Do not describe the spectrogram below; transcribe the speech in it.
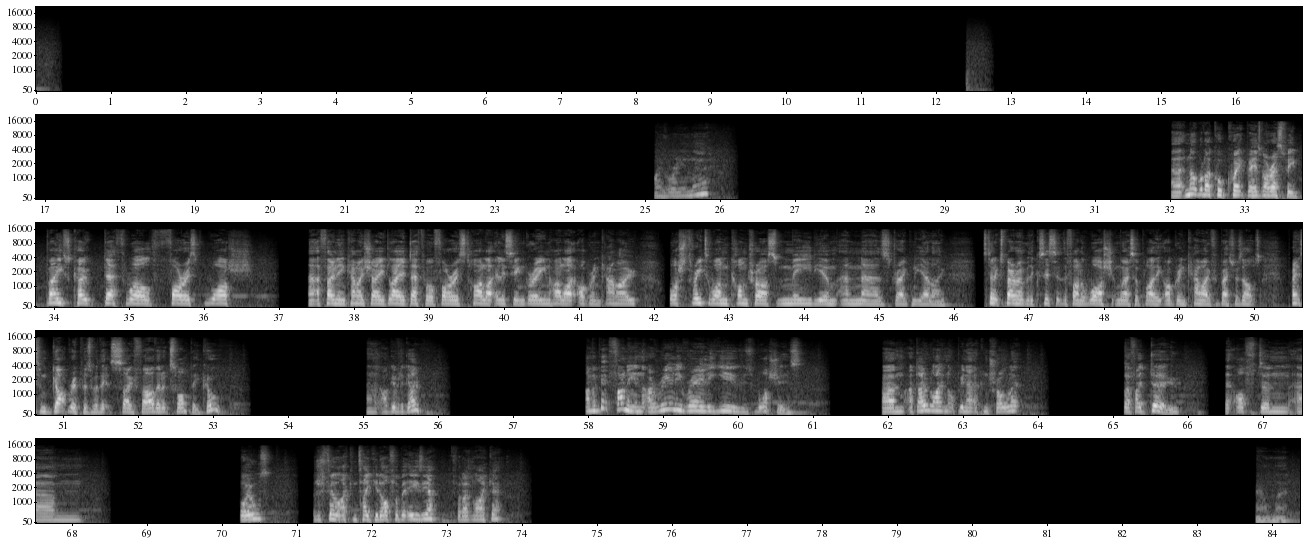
Ivory in there. Uh, not what I call quick, but here's my recipe. Base coat Deathworld Forest Wash. Uh, Athonian Camo Shade, layer Deathworld Forest, highlight Elysian Green, highlight Ogryn Camo, wash 3 to 1 contrast medium and Nazdreg Yellow. Still experiment with the consistency of the final wash and where to apply the Ogryn Camo for best results. Painted some Gutrippaz with it so far, they look swampy. Cool uh, I'll give it a go. I'm a bit funny in that I really rarely use washes. Um, I don't like not being able to control it. So if I do, they're often um, oils. I just feel like I can take it off a bit easier if I don't like it. Down there.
